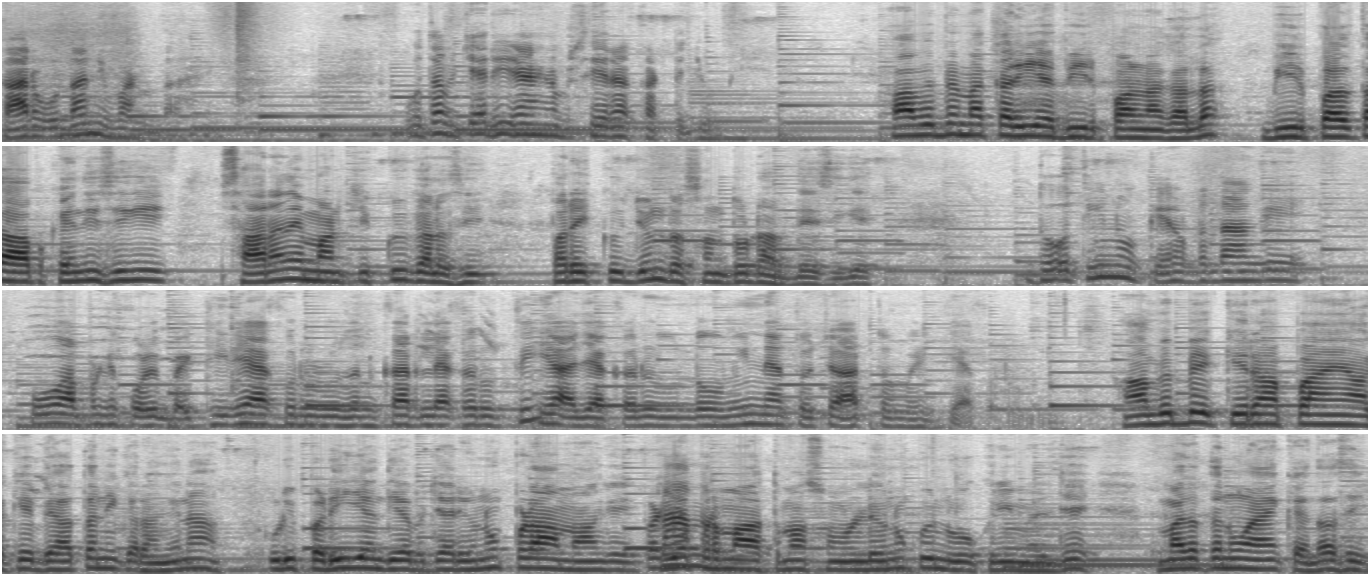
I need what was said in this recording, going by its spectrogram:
ਘਰ ਉਹਦਾ ਨਹੀਂ ਬਣਦਾ। ਹੈ ਉਹ ਤਾਂ ਵਿਚਾਰੀ ਰਹਿਣ ਬਸੇਰਾ ਕੱਟ ਜੂਗੀ। ਹਾਂ ਬੇਬੇ ਮੈਂ ਕਰੀ ਹੈ ਵੀਰਪਾਲ ਨਾਲ ਗੱਲ। ਵੀਰਪਾਲ ਤਾਂ ਆਪ ਕਹਿੰਦੀ ਸੀਗੀ ਸਾਰਿਆਂ ਦੇ ਮਨ 'ਚ ਇੱਕੋ ਹੀ ਗੱਲ ਸੀ ਪਰ ਇੱਕ ਦੂਜੇ ਨੂੰ ਦੱਸਣ ਤੋਂ ਡਰਦੇ ਸੀਗੇ। ਦੋ ਤਿੰਨ ਹੋ ਕੇ ਉੱਡ ਦਾਂਗੇ। ਉਹ ਆਪਣੇ ਕੋਲੇ ਬੈਠੀ ਰਿਹਾ ਕਰੂ ਰੋਜ਼ਨ ਕਰ ਲਿਆ ਕਰੂ ਤੀ ਆ ਜਾ ਕਰੂ ਦੋ ਮਹੀਨਿਆਂ ਤੋਂ ਚਾਰ ਤੋਂ ਮਿਲ ਜਾ ਕਰੂ। ਹਾਂ ਬੇਬੇ ਕਿਰਾ ਆਪਾਂ ਐ ਆ ਕੇ ਵਿਆਹ ਤਾਂ ਨਹੀਂ ਕਰਾਂਗੇ ਨਾ। ਕੁੜੀ ਪੜ੍ਹੀ ਜਾਂਦੀ ਆ ਵਿਚਾਰੀ ਉਹਨੂੰ ਪੜਾਵਾਂਗੇ ਜੇ ਪ੍ਰਮਾਤਮਾ ਸੁਣ ਲੇ ਉਹਨੂੰ ਕੋਈ ਨੌਕਰੀ ਮਿਲ ਜੇ। ਮੈਂ ਤਾਂ ਤੈਨੂੰ ਐਂ ਕਹਿੰਦਾ ਸੀ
